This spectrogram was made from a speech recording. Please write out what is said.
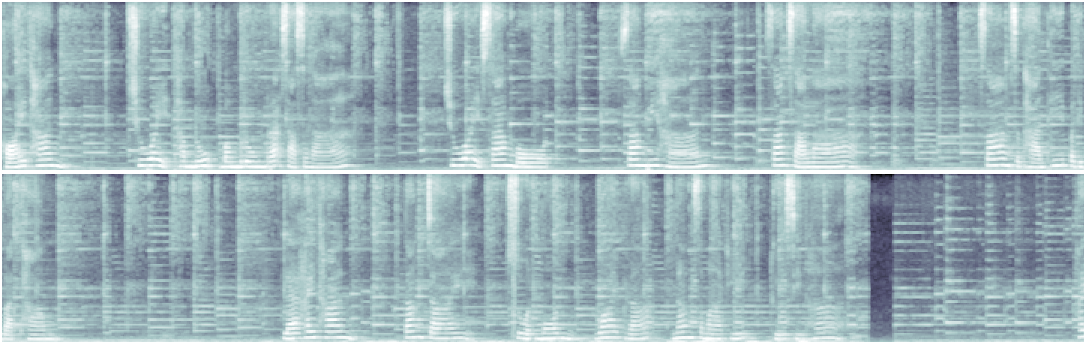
ขอให้ท่านช่วยทำนุบำรุงพระศาสนา ช่วยสร้างโบสถ์ สร้างวิหาร สร้างศาลา สร้างสถานที่ปฏิบัติธรรม และให้ท่านตั้งใจ สวดมนต์ ไหว้พระ นั่งสมาธิ ถือศีลห้า ให้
